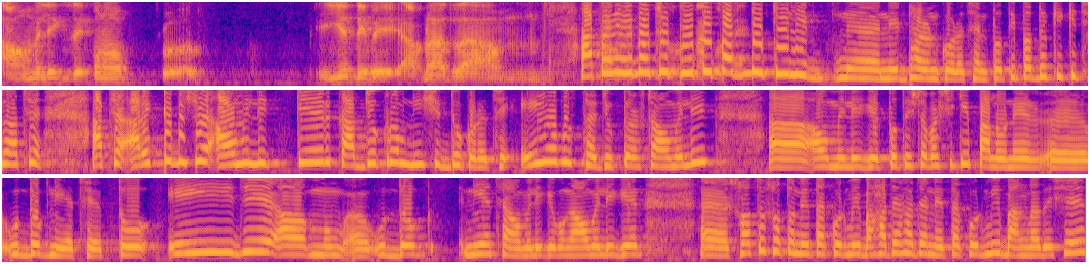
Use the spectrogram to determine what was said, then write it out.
আওয়ামী লীগ যে কোনো ইয়ে দেবে আপনার আপনারা এবছর প্রতিপাদ্য কি নির- নির্ধারণ করেছেন? প্রতিপাদ্য কি কিছু আছে? আচ্ছা আরেকটা বিষয় আওয়ামী লীগের কার্যক্রম নিষিদ্ধ করেছে। এই অবস্থায় যুক্তরাষ্ট্র আওয়ামী লীগ আওয়ামী লীগের প্রতিষ্ঠাবার্ষিকী পালনের উদ্যোগ নিয়েছে। তো এই যে উদ্যোগ নিয়েছে আওয়ামী লীগ এবং আওয়ামী লীগের শত শত নেতাকর্মী বা হাজার হাজার নেতাকর্মী বাংলাদেশে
